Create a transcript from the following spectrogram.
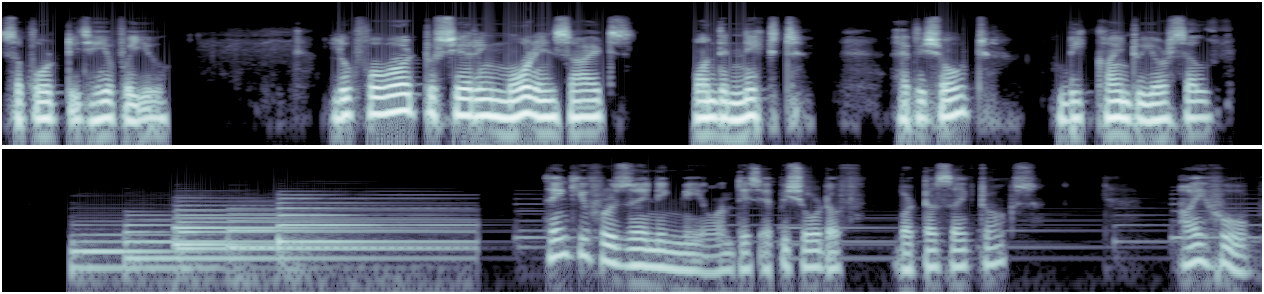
Support is here for you. Look forward to sharing more insights on the next episode. Be kind to yourself. Thank you for joining me on this episode of Bhatta Psych Talks. I hope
